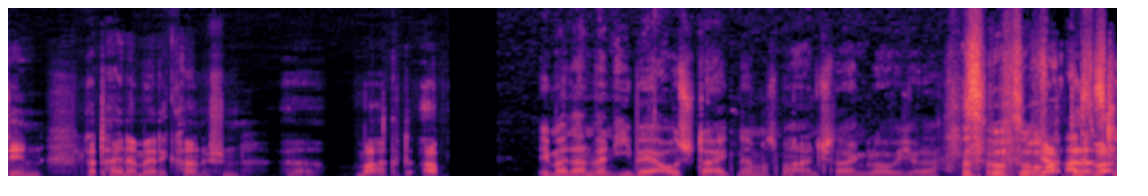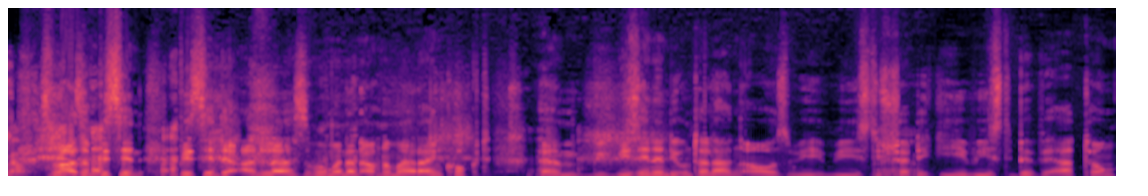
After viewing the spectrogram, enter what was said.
den lateinamerikanischen äh, Markt ab. Immer dann, wenn eBay aussteigt, ne, muss man einsteigen, glaube ich, oder? so, so ja, war das, das, war, das war so ein bisschen, bisschen der Anlass, wo man dann auch nochmal reinguckt, ähm, wie, wie, sehen denn die Unterlagen aus, wie, wie ist die ja. Strategie, wie ist die Bewertung?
